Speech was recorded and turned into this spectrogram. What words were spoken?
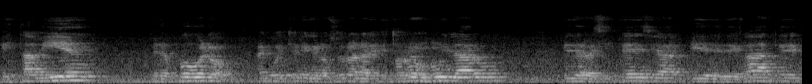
está bien, pero después, bueno, hay cuestiones que nosotros analizamos. El torneo es muy largo, es de resistencia, es de desgaste.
